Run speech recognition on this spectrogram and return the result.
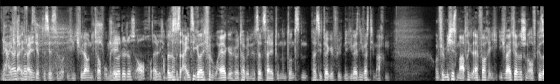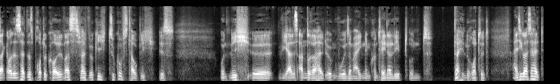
Ja, ja ich, weiß, ich weiß nicht, ob das jetzt so, ich, ich will auch nicht drauf umhängen. Ich würde das auch, ehrlich Aber das ist das Einzige, was ich von Wire gehört habe in letzter Zeit und ansonsten passiert da gefühlt nicht. Ich weiß nicht, was die machen. Und für mich ist Matrix einfach, ich, ich weiß, wir haben das schon oft gesagt, aber das ist halt das Protokoll, was halt wirklich zukunftstauglich ist. Und nicht, äh, wie alles andere halt irgendwo in seinem eigenen Container lebt und dahin rottet. Einzige, was sie halt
